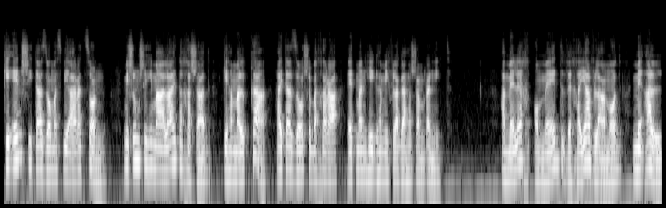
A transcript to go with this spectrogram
כי אין שיטה זו משביעה רצון, משום שהיא מעלה את החשד כי המלכה הייתה זו שבחרה את מנהיג המפלגה השמרנית. המלך עומד וחייב לעמוד מעל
